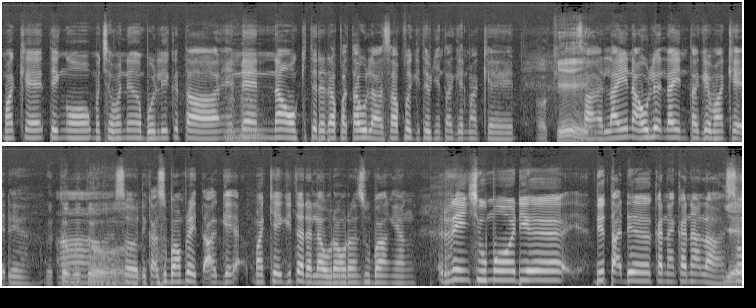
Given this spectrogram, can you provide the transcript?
market tengok macam mana boleh ke tak and Mhm. then now kita dah dapat tahulah siapa kita punya target market. Okay. Sa- lain outlet lain target market dia. Betul, Ah, betul. So dekat Subang Break target market kita adalah orang-orang Subang yang range umur dia dia tak ada kanak-kanak lah. Yes. So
